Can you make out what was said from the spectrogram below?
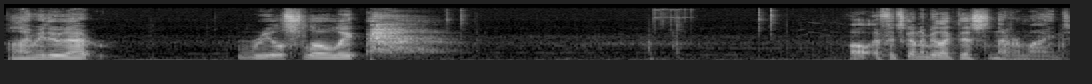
Let me do that real slowly. Well, if it's gonna be like this, never mind.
